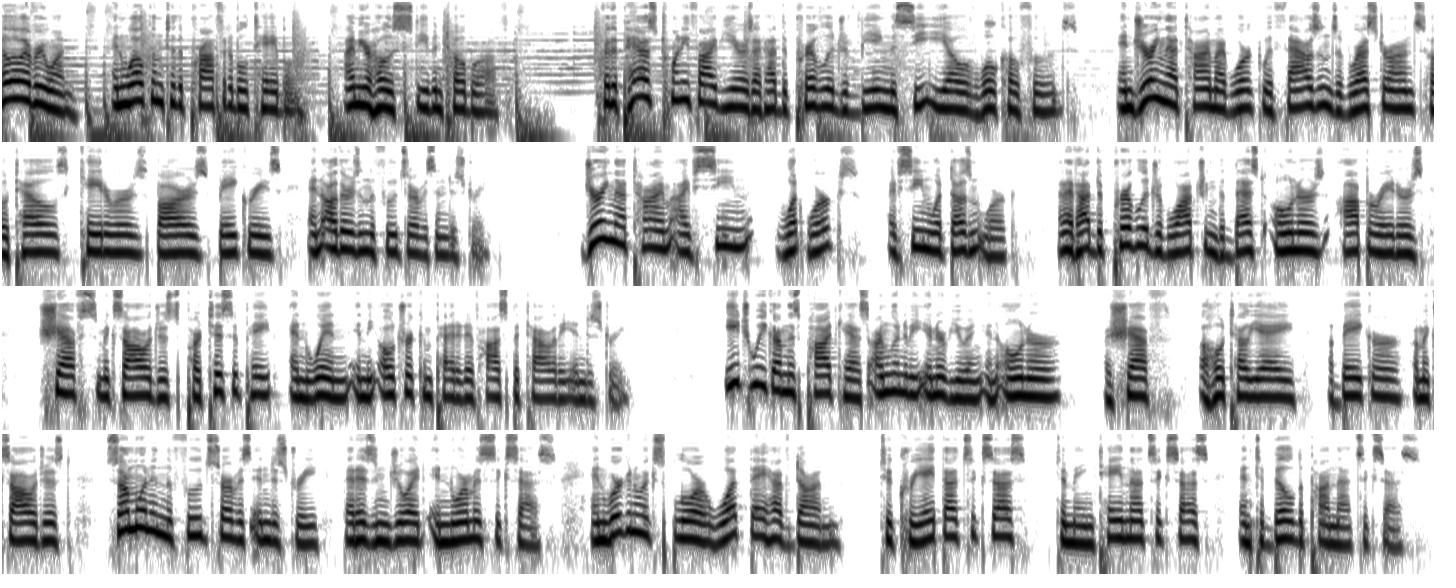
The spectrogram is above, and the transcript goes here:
Hello, everyone, and welcome to the Profitable Table. I'm your host, Steven Toboroff. For the past 25 years, I've had the privilege of being the CEO of Woolco Foods. And during that time, I've worked with thousands of restaurants, hotels, caterers, bars, bakeries, and others in the food service industry. During that time, I've seen what works, I've seen what doesn't work, and I've had the privilege of watching the best owners, operators, chefs, mixologists participate and win in the ultra competitive hospitality industry. Each week on this podcast, I'm going to be interviewing an owner, a chef, a hotelier, a baker, a mixologist, someone in the food service industry that has enjoyed enormous success. And we're going to explore what they have done to create that success, to maintain that success, and to build upon that success.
